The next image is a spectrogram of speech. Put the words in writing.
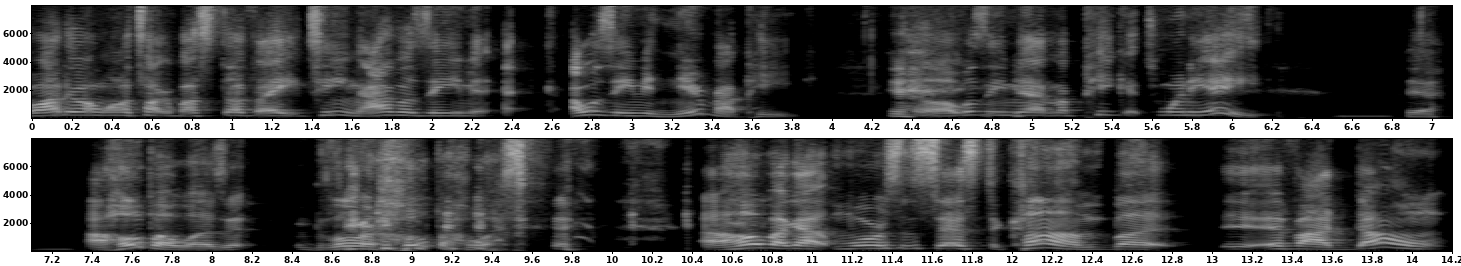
why do I want to talk about stuff at 18? I wasn't even I wasn't even near my peak. Yeah. Hell, I wasn't even at my peak at 28. Yeah. I hope I wasn't. Lord, hope I wasn't. I hope I got more success to come. But if I don't,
